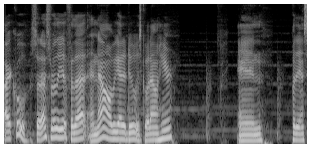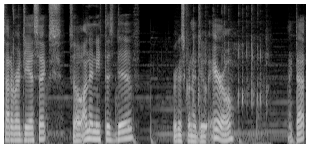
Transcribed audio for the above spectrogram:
All right, cool. So that's really it for that. And now all we got to do is go down here and put it inside of our JSX. So underneath this div, we're just going to do arrow like that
